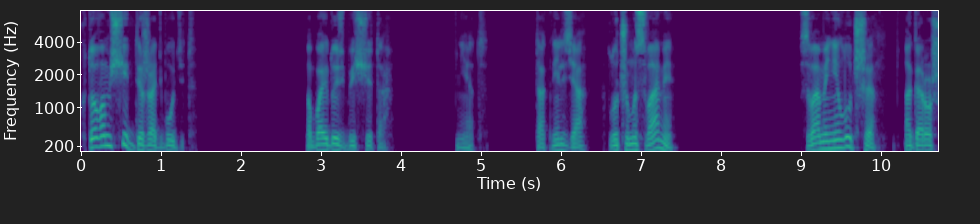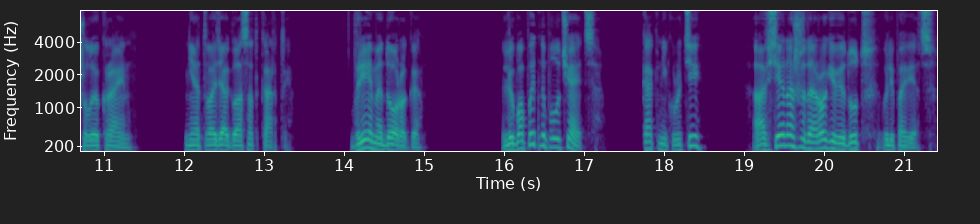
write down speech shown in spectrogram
«Кто вам щит держать будет?» «Обойдусь без щита». «Нет, так нельзя. Лучше мы с вами». «С вами не лучше», — огорошил ее Краин, не отводя глаз от карты. «Время дорого. Любопытно получается. Как ни крути, а все наши дороги ведут в Липовец».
